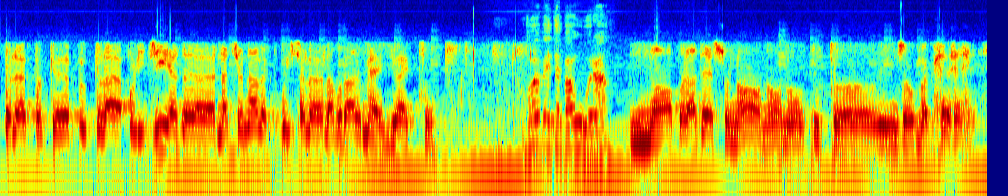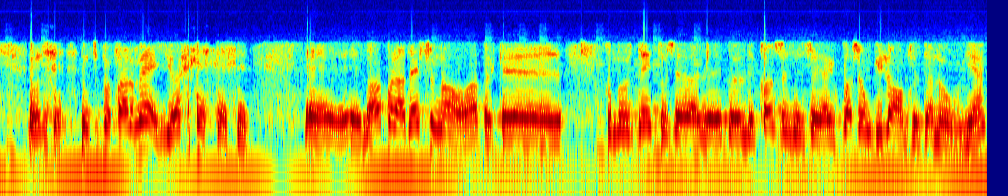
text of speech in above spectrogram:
perché, perché la polizia nazionale può lavorare meglio, ecco. Voi avete paura? No, per adesso no, no, no, tutto, insomma, non, non si può fare meglio. Eh, no, per adesso no, eh, perché come ho detto le cose sono quasi un chilometro da noi. Eh.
